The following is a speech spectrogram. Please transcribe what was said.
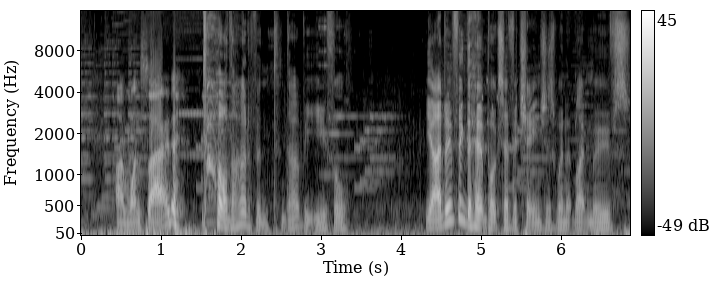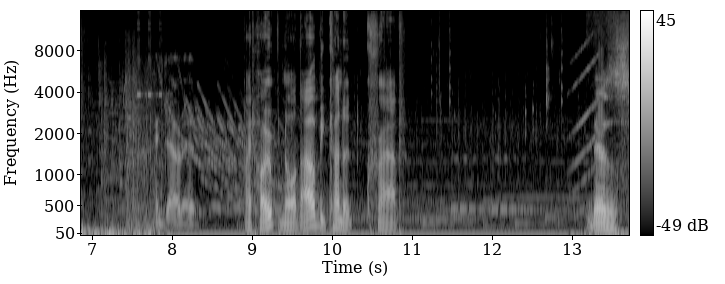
on one side. Oh, that would have been. That would be evil. Yeah, I don't think the hitbox ever changes when it like moves. I doubt it. I'd hope not. That would be kind of crap. There's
